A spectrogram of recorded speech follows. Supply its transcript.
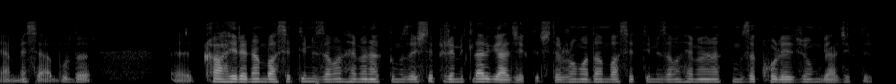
Yani mesela burada e, Kahire'den bahsettiğimiz zaman hemen aklımıza işte piramitler gelecektir. İşte Roma'dan bahsettiğimiz zaman hemen aklımıza Kolezyum gelecektir.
